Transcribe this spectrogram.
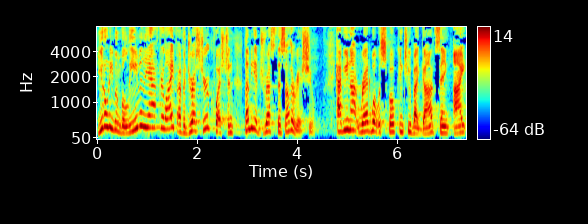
you don't even believe in the afterlife? I've addressed your question. Let me address this other issue. Have you not read what was spoken to you by God, saying, I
